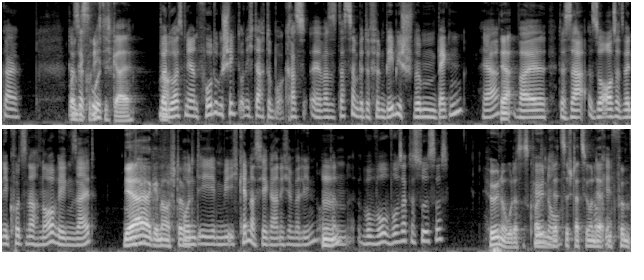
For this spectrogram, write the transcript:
Geil. Das ist, ja cool. richtig geil. Weil ja. du hast mir ein Foto geschickt und ich dachte, boah, krass, äh, was ist das denn bitte für ein Babyschwimmbecken? Ja, ja. Weil das sah so aus, als wenn ihr kurz nach Norwegen seid. Ja, ja genau, stimmt. Und ich, ich kenne das hier gar nicht in Berlin. Und mhm. dann, wo, wo, wo sagtest du, ist das? Hönow, das ist quasi Hönow. die letzte Station der okay. U5.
